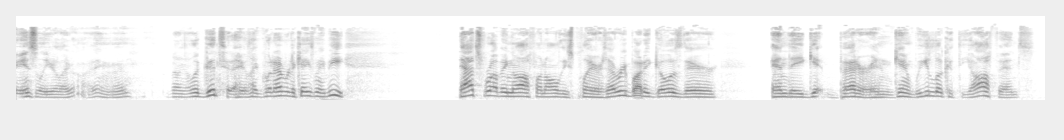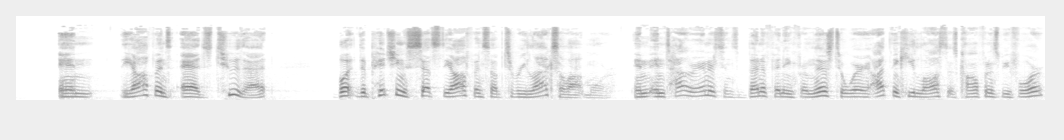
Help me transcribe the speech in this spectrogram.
instantly you're like, oh, hey man, I look good today. Like whatever the case may be. That's rubbing off on all these players. Everybody goes there and they get better. And again, we look at the offense, and the offense adds to that, but the pitching sets the offense up to relax a lot more. And, and Tyler Anderson's benefiting from this to where I think he lost his confidence before,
